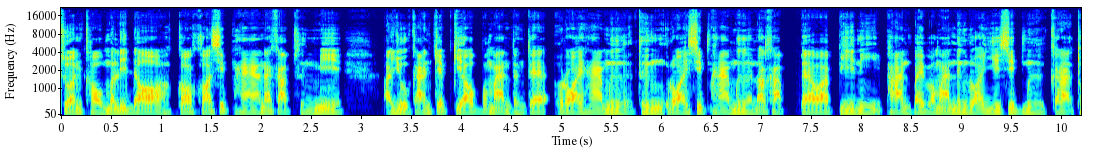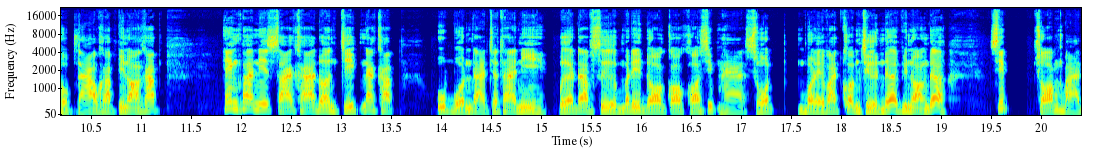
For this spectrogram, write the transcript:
ส่วนเขามะลิดอก็ขอ15นะครับถึงมีอายุการเก็บเกี่ยวประมาณตั้งแต่105มือถึง115มือเนาะครับแต่ว่าปีนี้ผ่านไปประมาณ 120 มือกระทบหนาวครับพี่น้องครับ เฮงพาณิชย์สาขาดอนจิกนะครับอุบลราชธานีเปิดรับซื้อมะลิดอกอขอ15สด บริวัดความชื้นเด้อพี่น้องเด้อ12บาท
